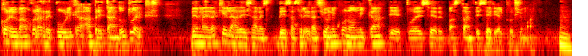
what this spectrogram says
con el Banco de la República apretando tuercas. De manera que la desaceleración económica puede ser bastante seria el próximo año. Mm.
